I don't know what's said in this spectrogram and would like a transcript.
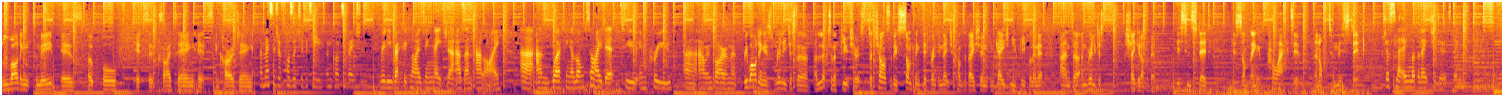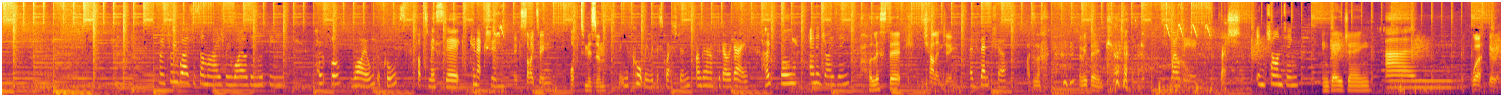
Rewilding to me is hopeful, it's exciting, it's encouraging. A message of positivity and conservation. Really recognising nature as an ally uh, and working alongside it to improve uh, our environment. Rewilding is really just a, a, look to the future. It's a chance to do something different in nature conservation, engage new people in it, and, uh, and really just shake it up a bit. This instead is something proactive and optimistic. Just letting Mother Nature do its thing. My three words to summarise rewilding would be hopeful, wild, of course, optimistic, connection, exciting, optimism. You've caught me with this question. I'm going to have to go again. Hopeful, energising, holistic, challenging, adventure. I don't know. Let me think. well-being, fresh, enchanting, engaging, and worth doing.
